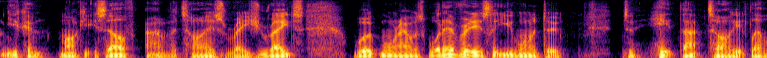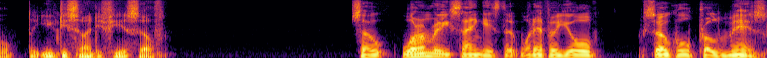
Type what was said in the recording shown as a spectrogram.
You can market yourself, advertise, raise your rates, work more hours, whatever it is that you want to do to hit that target level that you've decided for yourself. So, what I'm really saying is that whatever your so called problem is,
